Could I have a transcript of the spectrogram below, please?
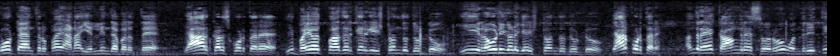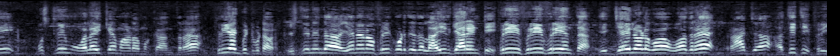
ಕೋಟ್ಯಾಂತರ ರೂಪಾಯಿ ಹಣ ಎಲ್ಲಿಂದ ಬರುತ್ತೆ? ಯಾರು ಕಳ್ಸ್ಕೊಡ್ತಾರೆ? ಈ ಭಯೋತ್ಪಾದಕರಿಗೆ ಇಷ್ಟೊಂದು ದುಡ್ಡು, ಈ ರೌಡಿಗಳಿಗೆ ಇಷ್ಟೊಂದು ದುಡ್ಡು, ಯಾರು ಕೊಡ್ತಾರೆ? ಅಂದ್ರೆ ಕಾಂಗ್ರೆಸ್ ಅವರು ಒಂದ್ ರೀತಿ ಮುಸ್ಲಿಂ ಓಲೈಕೆ ಮಾಡೋ ಮುಖಾಂತರ ಫ್ರೀ ಆಗಿ ಬಿಟ್ಬಿಟ್ಟವ್ರೆ. ಇಷ್ಟ ದಿನದಿಂದ ಏನೇನೋ ಫ್ರೀ ಕೊಡ್ತಿದ್ದಲ್ಲ, ಐದು ಗ್ಯಾರಂಟಿ ಫ್ರೀ ಫ್ರೀ ಫ್ರೀ ಅಂತ. ಈಗ ಜೈಲೊಳಗೆ ಹೋದ್ರೆ ರಾಜ್ಯ ಅತಿಥಿ ಫ್ರೀ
